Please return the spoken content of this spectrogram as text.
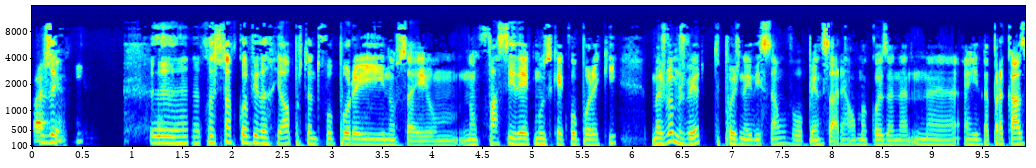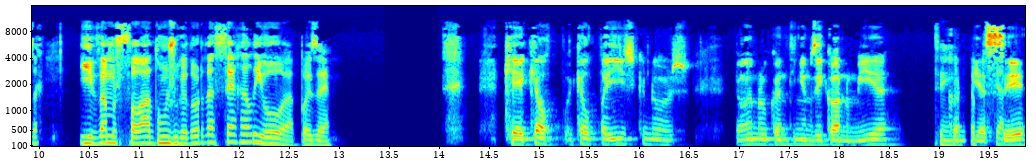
mas aqui eh, relacionado com a vida real, portanto vou pôr aí, não sei, um- não faço ideia que música é que vou pôr aqui, mas vamos ver, depois na edição, vou pensar em alguma coisa na, na a ida para casa, e vamos falar de um jogador da Serra Leoa, pois é. Que é aquele, aquele país que nos. Eu lembro quando tínhamos economia, Sim, Economia C.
